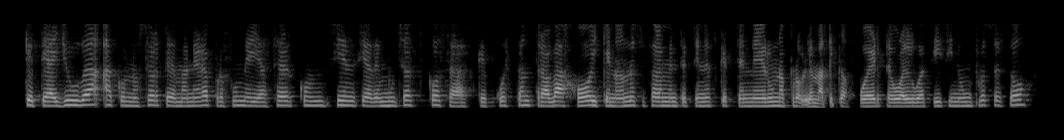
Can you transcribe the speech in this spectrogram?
que te ayuda a conocerte de manera profunda y a hacer conciencia de muchas cosas que cuestan trabajo y que no necesariamente tienes que tener una problemática fuerte o algo así, sino un proceso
